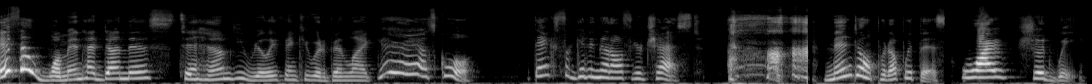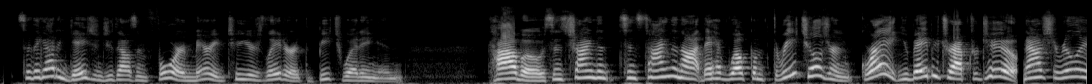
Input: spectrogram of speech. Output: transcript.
If a woman had done this to him, do you really think he would have been like, yeah, yeah, yeah, it's cool? Thanks for getting that off your chest. Men don't put up with this. Why should we? So they got engaged in 2004 and married two years later at the beach wedding in Cabo. Since trying to, since tying the knot, they have welcomed three children. Great, you baby trapped her too. Now she really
